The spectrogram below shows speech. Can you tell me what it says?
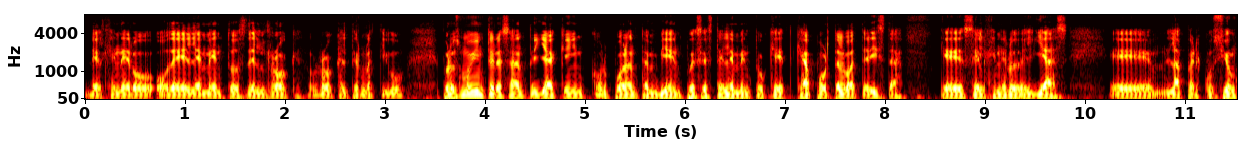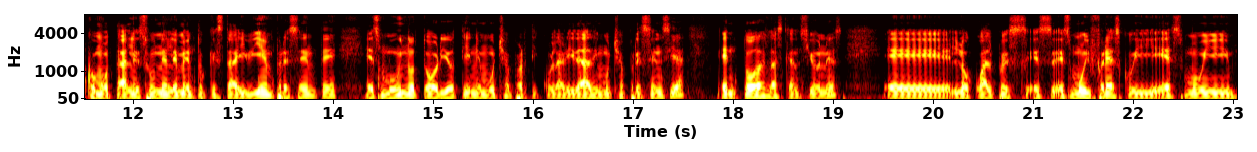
del, género o de elementos del rock, rock alternativo, pero es muy interesante ya que incorporan también pues este elemento que, aporta el baterista, que es el género del jazz. Eh, la percusión como tal es un elemento que está ahí bien presente, es muy notorio, tiene mucha particularidad y mucha presencia en todas las canciones, eh, lo cual pues es, es muy fresco y es muy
